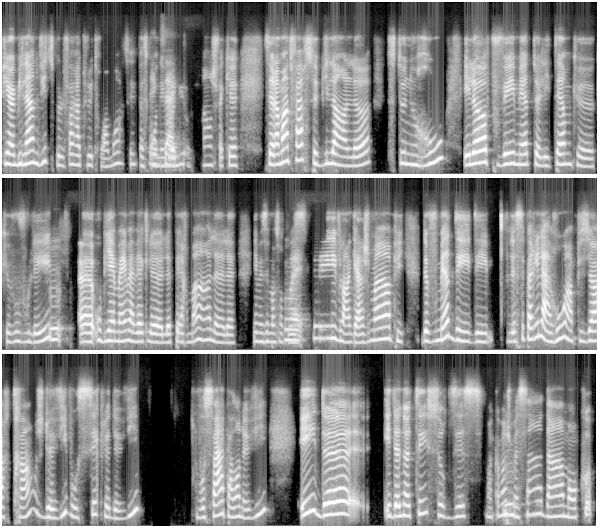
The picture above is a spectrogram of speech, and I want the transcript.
puis un bilan de vie, tu peux le faire à tous les trois mois, tu sais, parce qu'on évolue. Fait que c'est vraiment de faire ce bilan-là. C'est une roue. Et là, vous pouvez mettre les termes que, vous voulez, mm. euh, ou bien même avec le, le hein, les émotions positives, l'engagement, puis de vous mettre des, des, de séparer la roue en plusieurs tranches de vie, vos cycles de vie vos sphères pardon, de vie et de, et de noter sur 10. comment je me mmh. sens dans mon couple,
